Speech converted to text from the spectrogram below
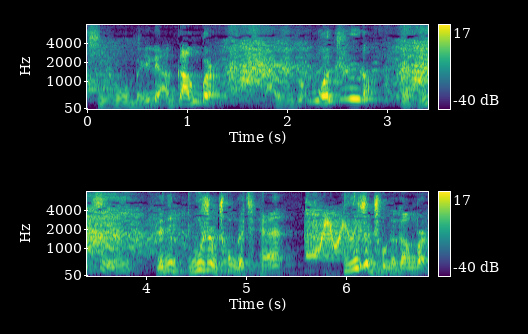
心如没两钢镚儿，孩子说：“我知道，我不介意，人家不是冲着钱，不是冲着钢镚儿，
